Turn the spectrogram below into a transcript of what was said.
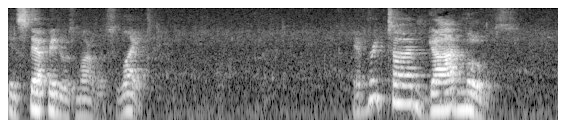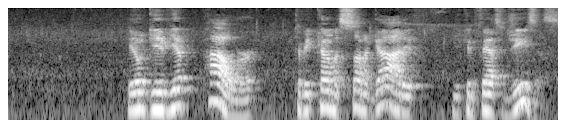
and step into his marvelous light. Every time God moves, he'll give you power to become a son of God if you confess Jesus.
